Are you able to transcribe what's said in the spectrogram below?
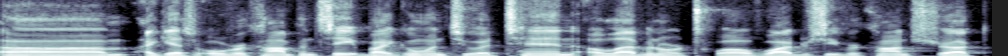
um I guess overcompensate by going to a 10, 11 or 12 wide receiver construct,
